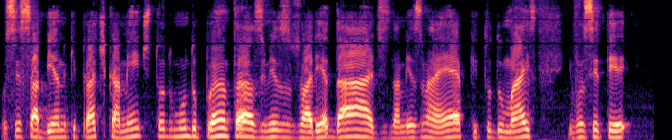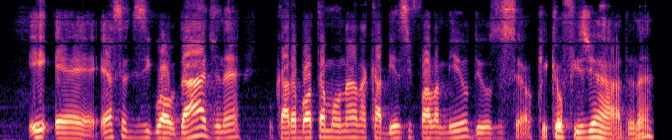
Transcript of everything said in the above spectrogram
você sabendo que praticamente todo mundo planta as mesmas variedades, na mesma época e tudo mais, e você ter e, é, essa desigualdade, né? O cara bota a mão na, na cabeça e fala: Meu Deus do céu, o que, que eu fiz de errado, né?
